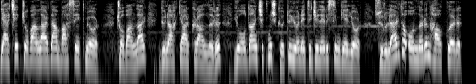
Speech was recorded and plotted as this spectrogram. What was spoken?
gerçek çobanlardan bahsetmiyor. Çobanlar günahkar kralları, yoldan çıkmış kötü yöneticileri simgeliyor. Sürüler de onların halkları.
